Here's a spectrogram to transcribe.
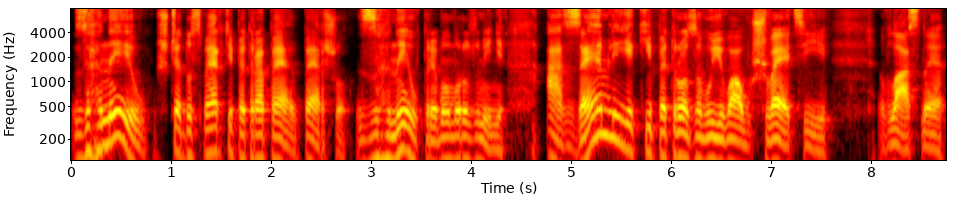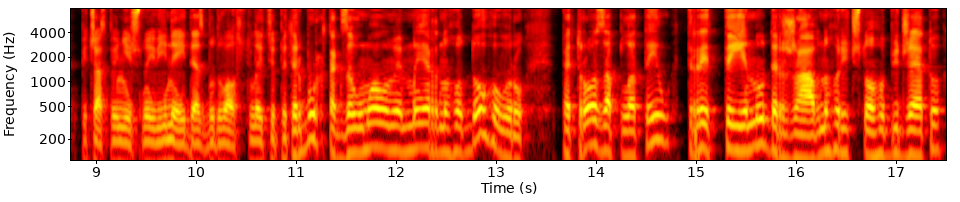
згнив ще до смерті Петра І, згнив в прямому розумінні. А землі, які Петро завоював в Швеції, власне, під час Північної війни, і де збудував столицю Петербург, так за умовами мирного договору Петро заплатив третину державного річного бюджету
